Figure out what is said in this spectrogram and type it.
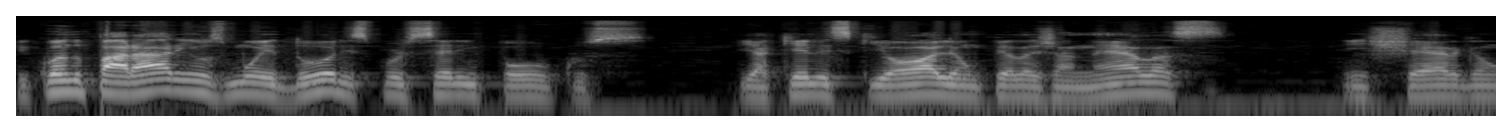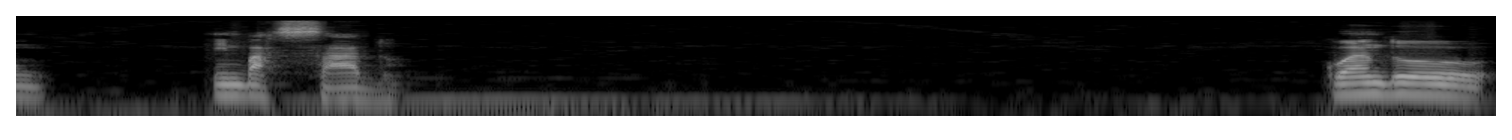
e quando pararem os moedores por serem poucos, e aqueles que olham pelas janelas enxergam embaçado. Quando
